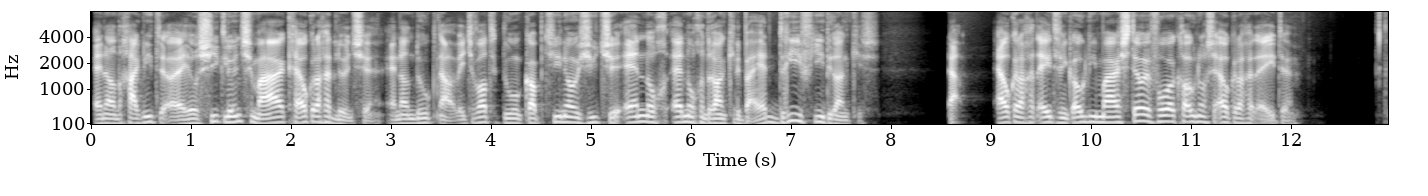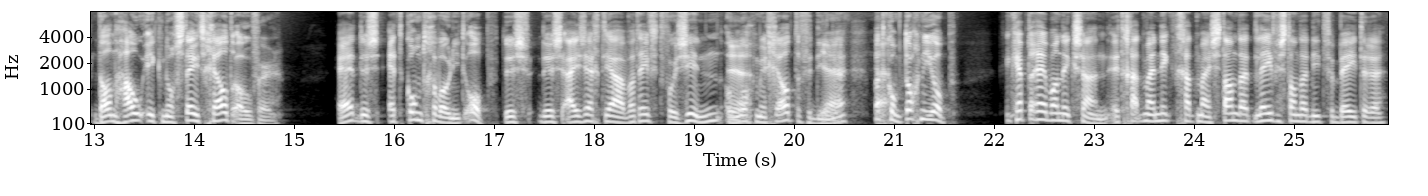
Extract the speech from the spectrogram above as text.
En dan ga ik niet eh, heel chic lunchen, maar ik ga elke dag uit lunchen. En dan doe ik, nou weet je wat, ik doe een cappuccino, zuutje en nog, en nog een drankje erbij. Hè? Drie, vier drankjes. Elke dag het eten vind ik ook niet maar. Stel je voor, ik ga ook nog eens elke dag uit eten. Dan hou ik nog steeds geld over. Hè? Dus het komt gewoon niet op. Dus, dus hij zegt, ja, wat heeft het voor zin om Ja. nog meer geld te verdienen? Ja, Maar ja. het komt toch niet op. Ik heb er helemaal niks aan. Het gaat mijn, het gaat mijn standaard, levensstandaard niet verbeteren.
